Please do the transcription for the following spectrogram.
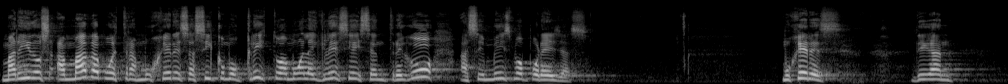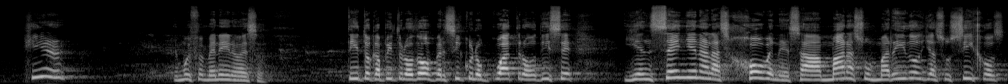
Maridos, amad a vuestras mujeres así como Cristo amó a la iglesia y se entregó a sí mismo por ellas. Mujeres, digan, here. Es muy femenino eso. Tito capítulo 2, versículo 4 dice, y enseñen a las jóvenes a amar a sus maridos y a sus hijos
